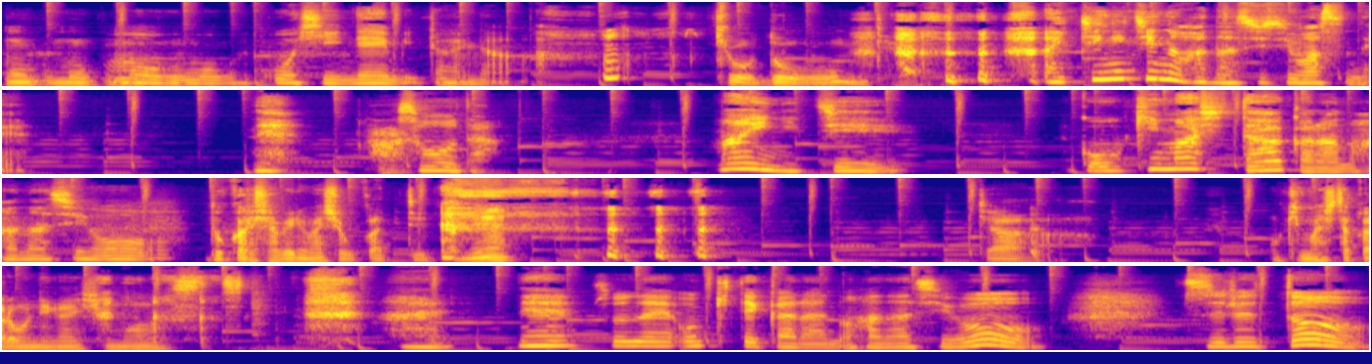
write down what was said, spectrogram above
い。もぐもぐももぐ。うもう美味しいね、みたいな。今日どう？みたい あ、一日の話しますね。ね、な。はい。そうだ。毎日、こう起きましたからの話を、どっから喋りましょうかって言ってね。じゃあ、起きましたからお願いします。はい。ね、それ起きてからの話をすると、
